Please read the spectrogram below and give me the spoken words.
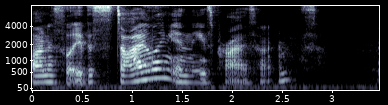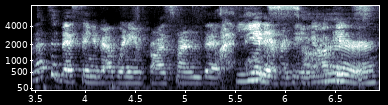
Honestly, the styling in these prize homes. That's the best thing about winning a prize home that I you get everything. so. Like it's,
